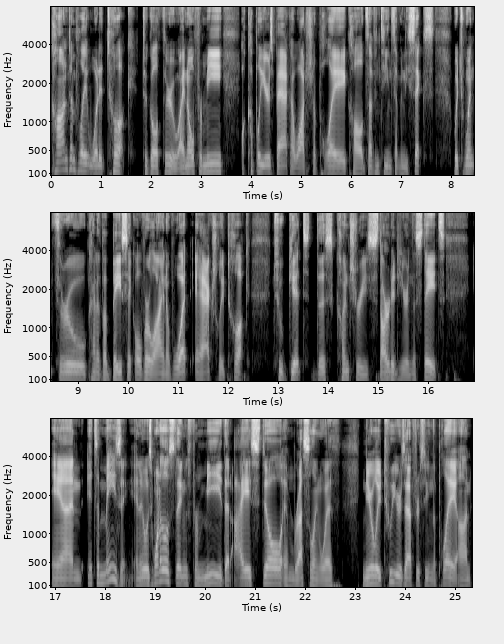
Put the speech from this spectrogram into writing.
contemplate what it took to go through. I know for me, a couple years back, I watched a play called 1776, which went through kind of a basic overline of what it actually took to get this country started here in the States. And it's amazing. And it was one of those things for me that I still am wrestling with nearly two years after seeing the play on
